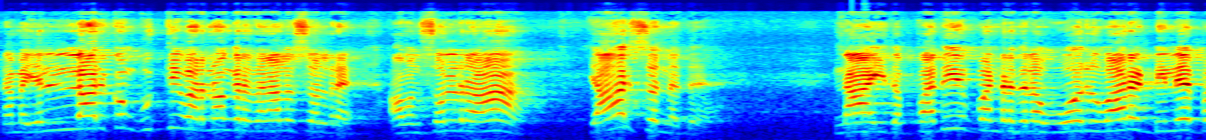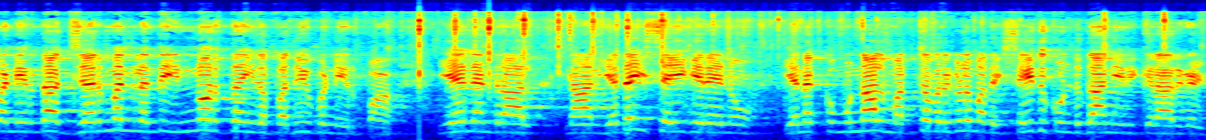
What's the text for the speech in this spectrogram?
நம்ம எல்லாருக்கும் புத்தி வரணுங்கிறதுனால சொல்றேன். அவன் சொல்றான் யார் சொன்னது? நான் இத பதிவு பண்றதுல ஒரு வாரம் டிலே பண்ணியிருந்தா ஜெர்மன்ல இருந்து இன்னொருத்தன் இத பதிவு பண்ணியிருப்பான். ஏனென்றால் நான் எதை செய்கிறேனோ எனக்கு முன்னால் மற்றவர்களும் அதை செய்து கொண்டுதான் இருக்கிறார்கள்.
